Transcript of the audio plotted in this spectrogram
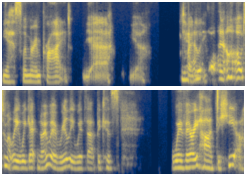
Yes. When we're in pride. Yeah. Yeah. Totally. Yeah, and ultimately, we get nowhere really with that because we're very hard to hear.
